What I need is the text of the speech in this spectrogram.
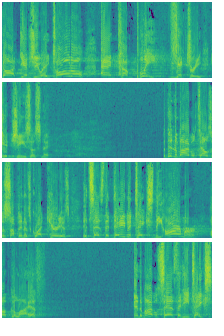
God gives you a total and complete victory in Jesus' name. But then the Bible tells us something that's quite curious. It says that David takes the armor of Goliath, and the Bible says that he takes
